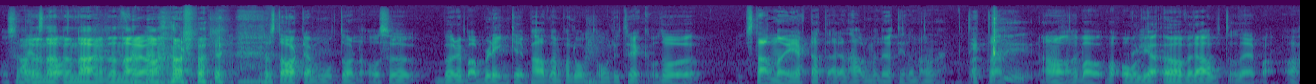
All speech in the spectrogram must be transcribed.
Och sen Ja, jag den, där, den där, den där, ja. så startar jag motorn och så börjar det bara blinka i paddan på lågt oljetryck och då stannar ju hjärtat där en halv minut innan man tittar. Ja, det var, var olja överallt och det är bara ah.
